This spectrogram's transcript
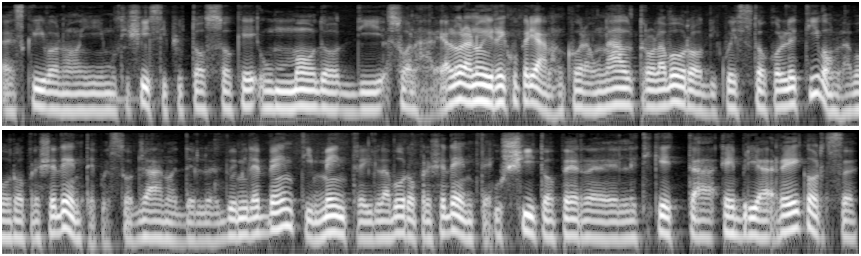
eh, scrivono i musicisti, piuttosto che un modo di suonare. Allora noi recuperiamo ancora un altro lavoro di questo collettivo, un lavoro precedente, questo Giano è del 2020, mentre il lavoro precedente uscito per l'etichetta Ebria Records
